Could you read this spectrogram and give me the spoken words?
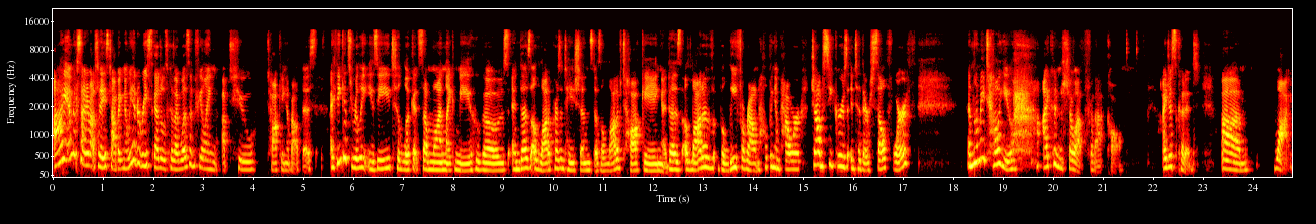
I am excited about today's topic. Now, we had to reschedule this because I wasn't feeling up to talking about this. I think it's really easy to look at someone like me who goes and does a lot of presentations, does a lot of talking, does a lot of belief around helping empower job seekers into their self worth. And let me tell you, I couldn't show up for that call. I just couldn't. Um, why?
